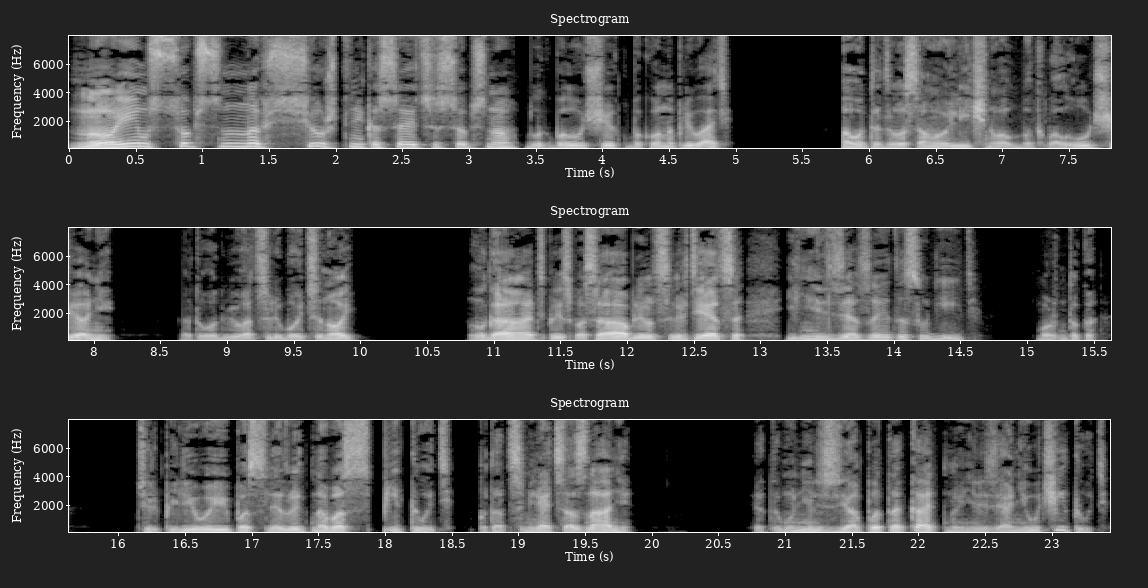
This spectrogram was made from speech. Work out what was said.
но им, собственно, все, что не касается, собственно, благополучия, глубоко наплевать. А вот этого самого личного благополучия они готовы добиваться любой ценой. Лгать, приспосабливаться, вертеться, и нельзя за это судить. Можно только терпеливо и последовательно воспитывать, пытаться менять сознание. Этому нельзя потакать, но нельзя не учитывать.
